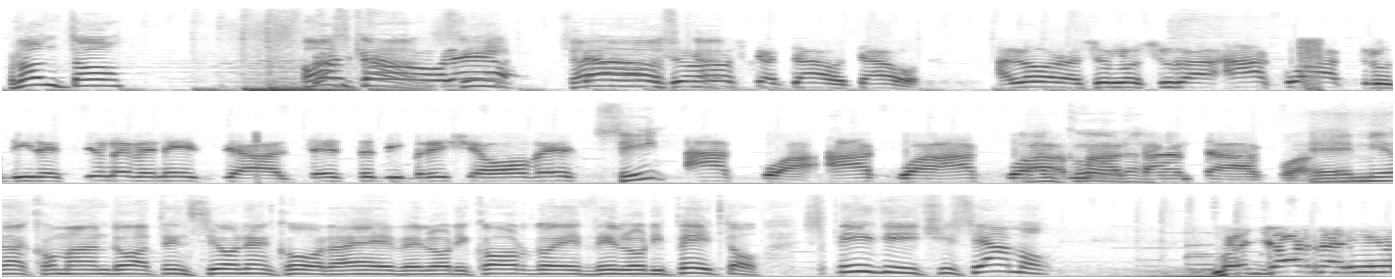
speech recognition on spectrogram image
Pronto? Oscar, Pronto, sì. Ciao, sono Oscar. Oscar, ciao, ciao. Allora, sono sulla A4 direzione Venezia, altezza di Brescia Ovest. Sì. Acqua, acqua, acqua, Ancora. ma tanta acqua. Eh, mi raccomando, attenzione ancora, eh, ve lo ricordo e ve lo ripeto. Speedy, ci siamo? Buongiorno, arrivo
